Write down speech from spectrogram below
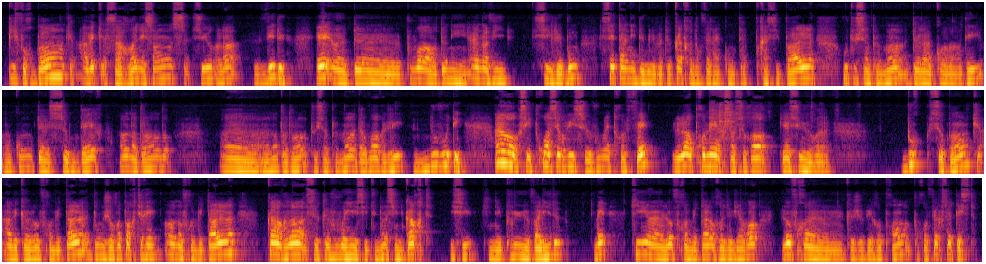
Before Bank avec sa renaissance sur la V2 et de pouvoir donner un avis s'il est bon cette année 2024 d'en faire un compte principal ou tout simplement de l'accorder en compte secondaire en attendant, euh, en attendant tout simplement d'avoir les nouveautés. Alors, ces trois services vont être faits. La première, ça sera bien sûr euh, Bourse Banque avec l'offre métal, donc je repartirai en offre métal, car là, ce que vous voyez, c'est une ancienne carte, ici, qui n'est plus valide, mais qui euh, l'offre métal redeviendra l'offre euh, que je vais reprendre pour refaire ce test.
